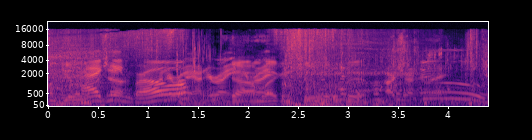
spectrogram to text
I'm healing. Tagging, On your bro. right, on your right. Yeah, I'm your right. lagging too a little bit. Archer on your right.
